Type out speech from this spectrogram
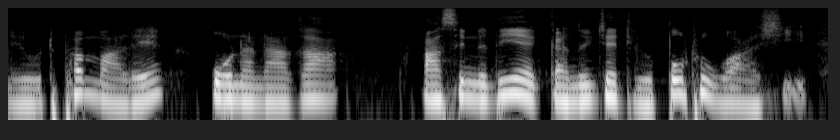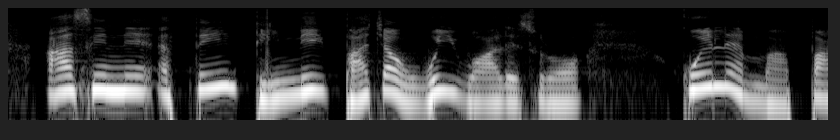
နေလို့တစ်ဖက်မှာလည်းအိုနာနာကအာဆင်နယ်ရဲ့ကန်သွင်းချက်တွေကိုပုတ်ထုတ်သွားရှိအာဆင်နယ်အသင်းဒီနေ့ဘာကြောင့်ဝိသွားလဲဆိုတော့ကွင်းလယ်မှာပါ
